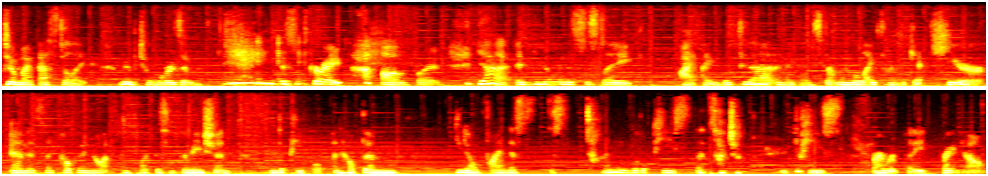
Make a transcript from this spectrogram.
doing my best to like move towards it. Yay, this is great. Um, but yeah, and you know, and it's just like I, I look to that and I I spent my whole lifetime to get here. And it's like, how can I not impart this information into people and help them, you know, find this, this tiny little piece that's such a big piece yeah. for everybody right now.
